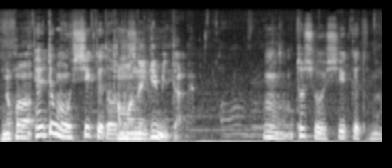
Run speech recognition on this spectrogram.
なんかえでも美味しいけど玉私ねぎみたい。うん私美味しいけどな。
